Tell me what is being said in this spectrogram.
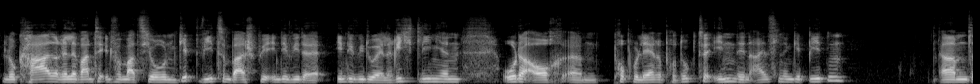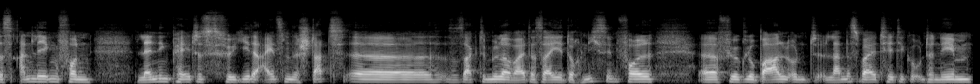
lokal relevante Informationen gibt, wie zum Beispiel individuelle Richtlinien oder auch ähm, populäre Produkte in den einzelnen Gebieten. Ähm, das Anlegen von Landingpages für jede einzelne Stadt, äh, so sagte Müller weiter, sei jedoch nicht sinnvoll äh, für global und landesweit tätige Unternehmen,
